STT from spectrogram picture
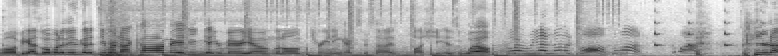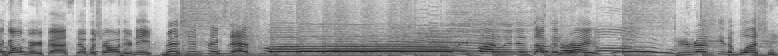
Well, if you guys want one of these, go to teamrar.com and you can get your very own little training exercise plushie as well. Sorry, we got another call. Come on. Come on. You're not going very fast. Steph, what's wrong with your knee? Mission successful! We finally did something right. We rescued a plushie.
